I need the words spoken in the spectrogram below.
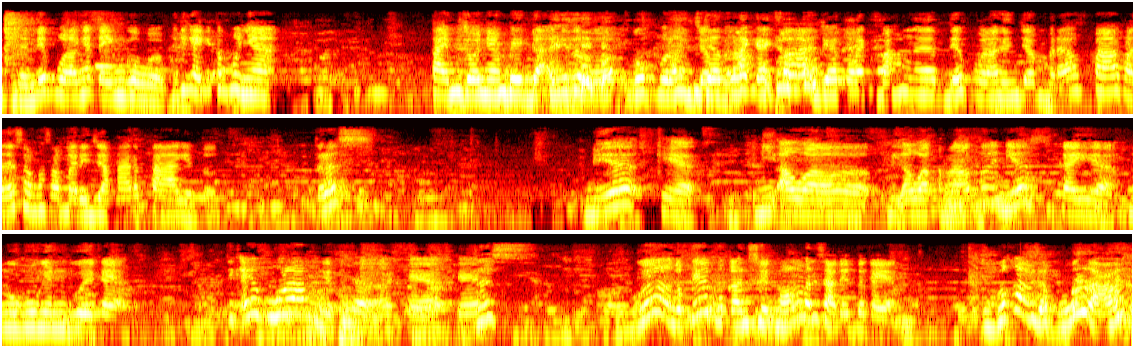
Dan dia pulangnya tenggo. Jadi kayak kita punya time zone yang beda gitu loh. Gue pulang jam Jet lag ya, berapa? Jet lag banget. Dia pulangin jam berapa? Padahal sama-sama di Jakarta gitu. Terus dia kayak di awal di awal kenal tuh dia kayak ngubungin gue kayak Tik ayo pulang gitu. Oke oke terus gue anggapnya bukan sweet moment saat itu kayak gue gak bisa pulang.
